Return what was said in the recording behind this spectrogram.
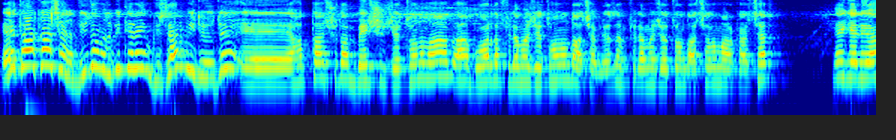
Evet arkadaşlar videomuzu bitirelim. Güzel videoydu. Ee, hatta şuradan 500 jetonum var. Ha, bu arada flama jetonunu da açabiliyoruz. Mi? Flama jetonu da açalım arkadaşlar. Ne geliyor?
